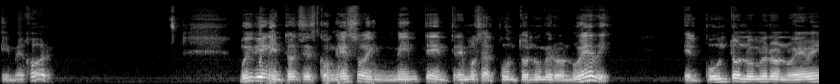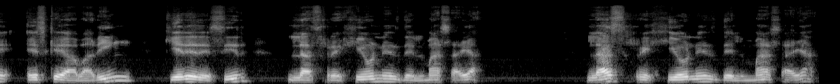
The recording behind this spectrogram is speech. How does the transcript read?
y mejor. Muy bien, entonces con eso en mente entremos al punto número 9 el punto número nueve es que Abarín quiere decir las regiones del más allá. Las regiones del más allá.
